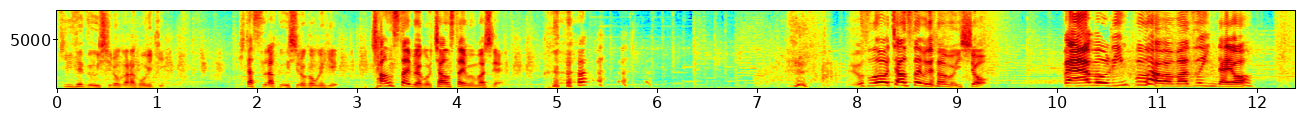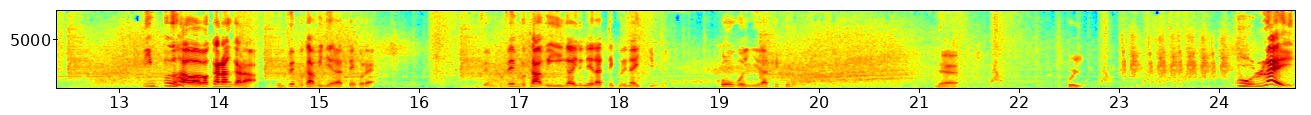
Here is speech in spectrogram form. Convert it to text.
気にせず後ろから攻撃。ひたすら後ろ攻撃。チャンスタイムやこれ。チャンスタイム。マジで。そのままチャンスタイムで頼む一生ああもうリンプンハはまずいんだよリンプンハは分からんから全部カビ狙ってこれ。全部カービィ意外と狙ってくれないっていうね。交互に狙ってくるねえ。ほい。おれい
